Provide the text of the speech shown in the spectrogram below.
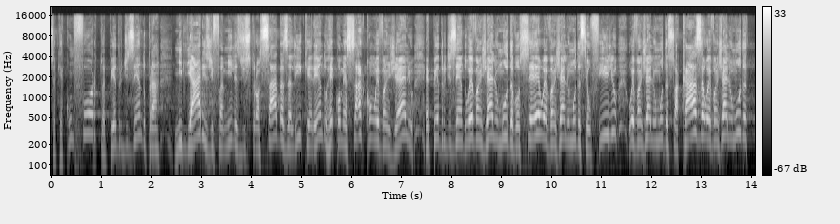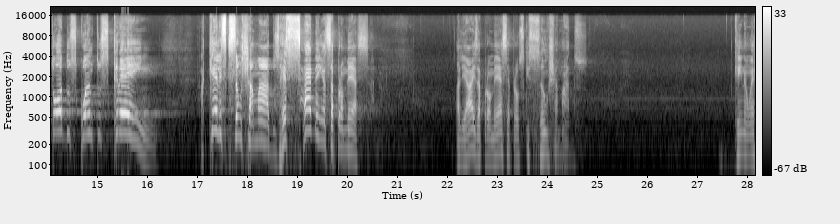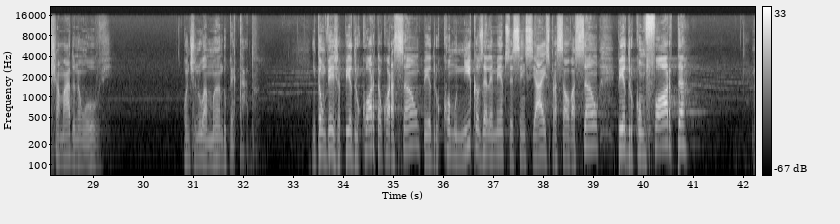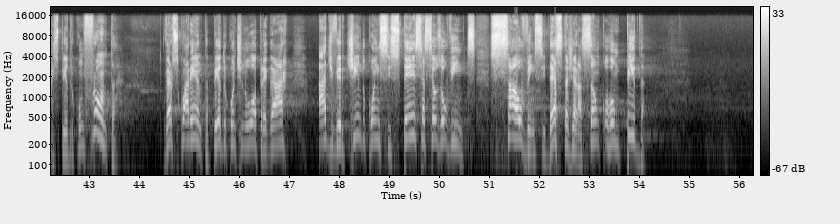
Isso aqui é conforto, é Pedro dizendo para milhares de famílias destroçadas ali, querendo recomeçar com o Evangelho, é Pedro dizendo: o Evangelho muda você, o Evangelho muda seu filho, o Evangelho muda sua casa, o Evangelho muda todos quantos creem. Aqueles que são chamados recebem essa promessa. Aliás, a promessa é para os que são chamados. Quem não é chamado não ouve continua amando o pecado. Então veja, Pedro corta o coração, Pedro comunica os elementos essenciais para a salvação, Pedro conforta, mas Pedro confronta. Verso 40, Pedro continuou a pregar, advertindo com insistência seus ouvintes: salvem-se desta geração corrompida.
